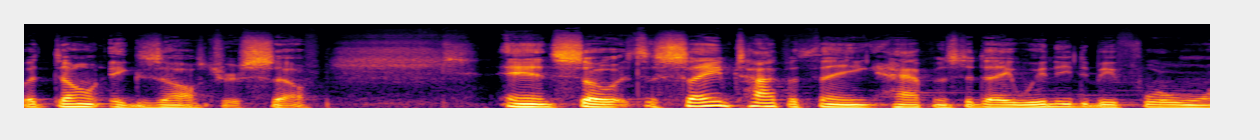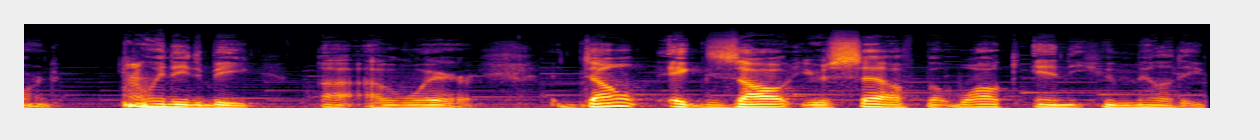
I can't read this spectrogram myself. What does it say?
But don't exalt yourself. And so it's the same type of thing happens today. We need to be forewarned. We need to be uh, aware. Don't exalt yourself, but walk in humility.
